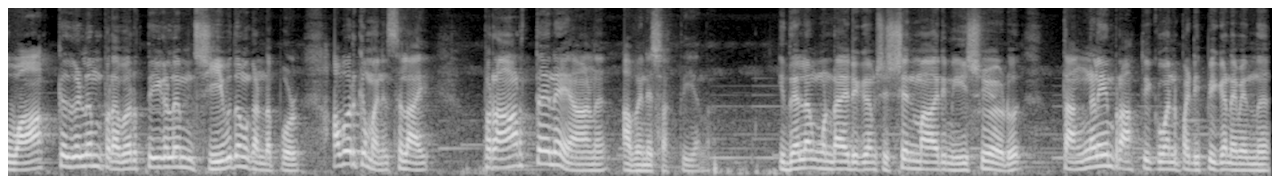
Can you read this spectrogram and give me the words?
വാക്കുകളും പ്രവൃത്തികളും ജീവിതം കണ്ടപ്പോൾ അവർക്ക് മനസ്സിലായി പ്രാർത്ഥനയാണ് അവന്റെ ശക്തിയെന്ന് ഇതെല്ലാം കൊണ്ടായിരിക്കും ശിഷ്യന്മാരും ഈശോയോട് തങ്ങളെയും പ്രാർത്ഥിക്കുവാൻ പഠിപ്പിക്കണമെന്ന്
